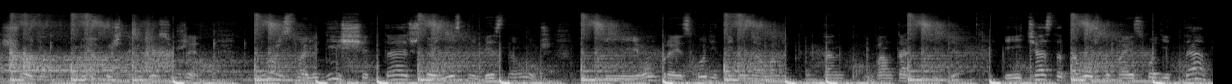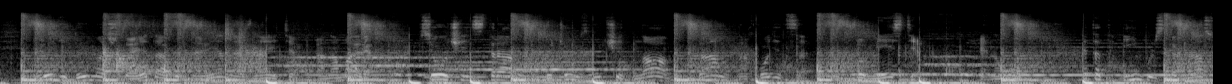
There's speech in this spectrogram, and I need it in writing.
еще один необычный видеосюжет. Множество людей считают, что есть небесный луч, и он происходит именно в, Антарктиде. И часто того, что происходит там, люди думают, что это обыкновенная, знаете, аномалия. Все очень странно, путем звучит, но там находится в том месте НЛО. Этот импульс как раз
